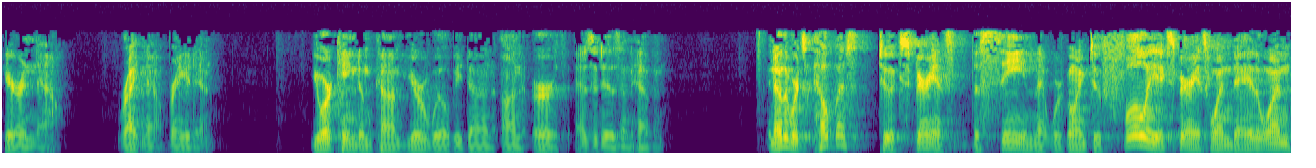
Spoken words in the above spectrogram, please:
here and now. Right now, bring it in. Your kingdom come, your will be done on earth as it is in heaven. In other words, help us to experience the scene that we're going to fully experience one day, the one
